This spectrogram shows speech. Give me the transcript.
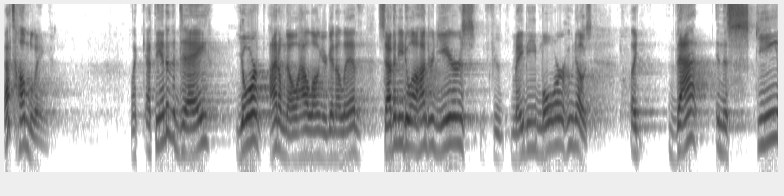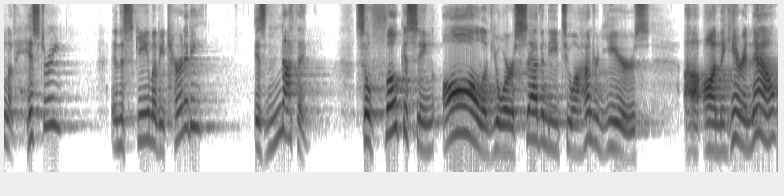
That's humbling. Like at the end of the day, you're, I don't know how long you're going to live 70 to 100 years, maybe more, who knows. Like that in the scheme of history, in the scheme of eternity, is nothing. So, focusing all of your 70 to 100 years uh, on the here and now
